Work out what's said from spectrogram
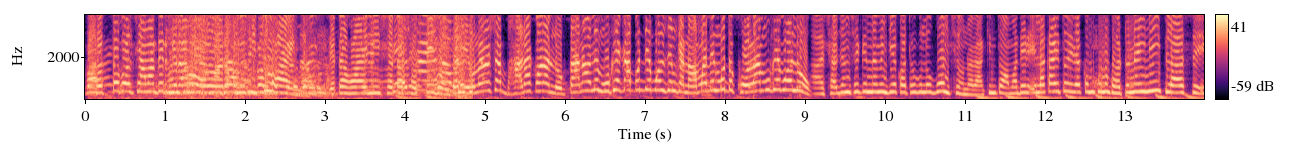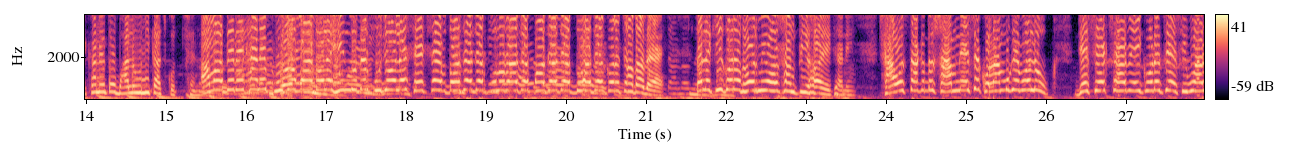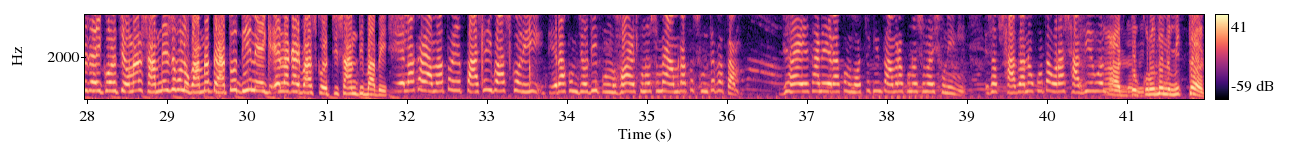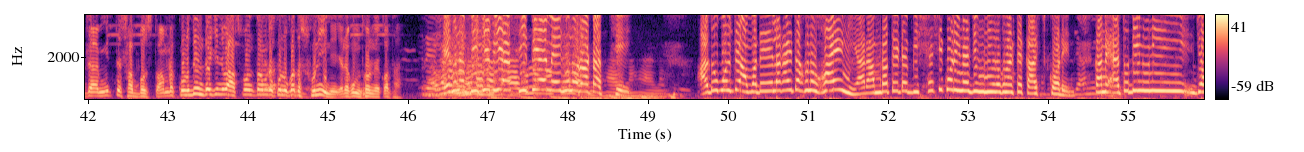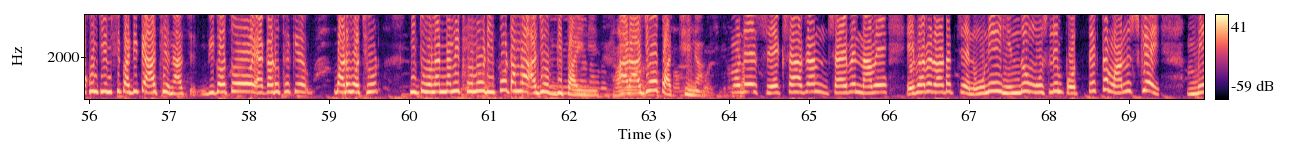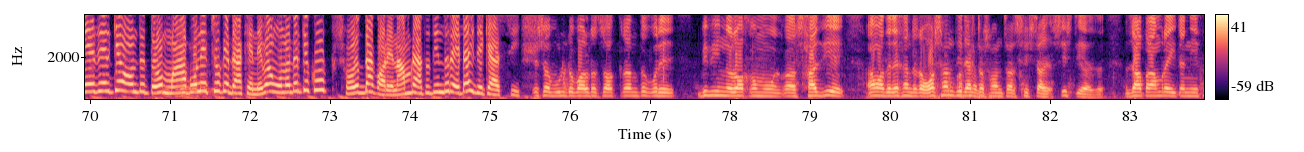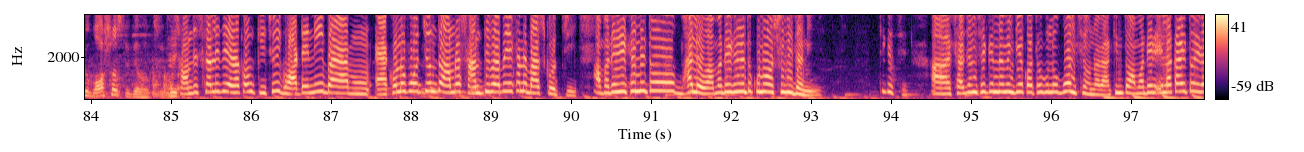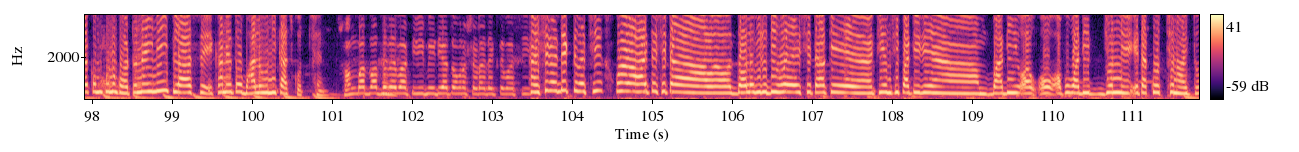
সত্য বলছে আমাদের গ্রামে ওরকম কিছু হয়নি যেটা হয়নি সেটা বলতে ওনারা সব ভাড়া করা লোক তা না হলে মুখে কাপড় দিয়ে বলছেন কেন? আমাদের মতো খোলা মুখে বলুক। আর শাহজাহান শেখের নামে যে কথাগুলো বলছে ওনারা কিন্তু আমাদের এলাকায় তো এরকম কোনো ঘটনাই নেই প্লাস এখানে তো ভালো উনি কাজ করছেন। আমাদের এখানে পুজো পাঠ হলে হিন্দুদের পুজো হলে শেখ সাহেব দশ হাজার পনেরো হাজার পাঁচ হাজার দু হাজার করে চাঁদা দেয়। তাহলে কি করে ধর্মীয় অশান্তি হয় এখানে? সাহস থাকে তো সামনে এসে খোলা মুখে বলুক। যে শেখ সাহেব এই করেছে শিবু হাজরা এই করেছে ওনার সামনে এসে বলুক। আমরা তো এতদিন এই এলাকায় বাস করছি শান্তিভাবে। এলাকায় আমরা তো পাশেই বাস করি। এরকম যদি হয় কোনো সময় আমরা তো শুনতে পেতাম যে হ্যাঁ এখানে এরকম হচ্ছে কিন্তু আমরা কোনো সময় শুনিনি। এসব সাজানো কথা ওরা সাজিয়ে বলছে। একদম কোনোদিন মিথ্যা এটা মিথ্যা সাব্যস্ত। আমরা কোনোদিন দেখিনি আজ পর্যন্ত আমরা কোনো কথা শুনিনি এরকম ধরনের কথা। এগুলো বিজেপি আর সিপিএম এগুলো রটাচ্ছে। আদৌ বলতে আমাদের এলাকায় তো এখনও হয়নি আর আমরা তো এটা বিশ্বাসই করি না যে উনি এরকম একটা কাজ করেন। কারণ এতদিন উনি যখন টিএমসি পার্টিতে আছেন আজ বিগত এগারো থেকে বারো বছর কিন্তু ওনার নামে কোনো রিপোর্ট আমরা আজও অব্দি পাইনি আর আজও পাচ্ছি না। আমাদের শেখ শাহজাহান সাহেবের নামে এভাবে রটাচ্ছেন উনি হিন্দু মুসলিম প্রত্যেকটা মানুষকেই মেয়েদেরকে অন্তত মা বোনের চোখে দেখেন এবং ওনাদেরকে খুব শ্রদ্ধা করেন। আমরা এতদিন ধরে এটাই দেখে আসছি। এসব উল্টো পাল্টো চক্রান্ত করে বিভিন্ন রকম সাজিয়ে আমাদের এখানটা অশান্তির একটা সঞ্চার সৃষ্টি- সৃষ্টি হয়েছে যাতে আমরা এটা নিয়ে খুব অস্বস্তিতে ভুগছি। সন্দেশখালীতে এরকম কিছুই ঘটেনি বা এখনও পর্যন্ত আমরা শান্তিভাবে এখানে বাস করছি। আমাদের এখানে তো ভালো আমাদের এখানে তো কোনো অসুবিধা নেই। ঠিক আছে? আর শাহজাহান শেখের নামে যে কথাগুলো বলছে ওনারা কিন্তু আমাদের এলাকায় তো এরকম কোনো ঘটনাই নেই প্লাস এখানে তো ভালো উনি কাজ করছেন। সংবাদ মাধ্যমে বা টিভি মিডিয়া তো আমরা সেটা দেখতে পাচ্ছি। হ্যাঁ সেটা দেখতে পাচ্ছি। ওনারা হয়তো সেটা দলবিরোধী হয়ে সেটাকে টিএমসি পার্টির বাদী অপবাদীর জন্য এটা করছেন হয়তো।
